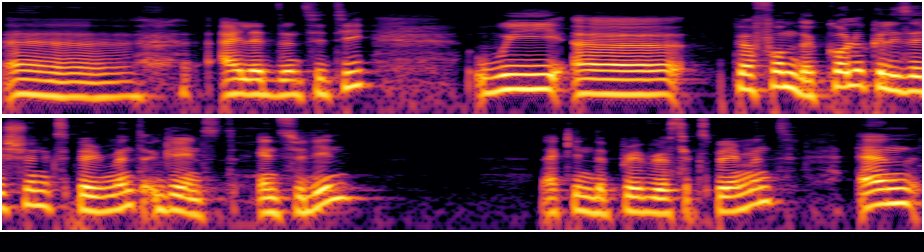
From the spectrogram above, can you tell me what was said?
uh, islet density, we uh, performed a co-localization experiment against insulin, like in the previous experiment, and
